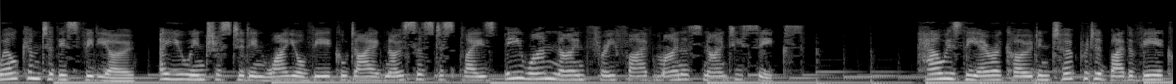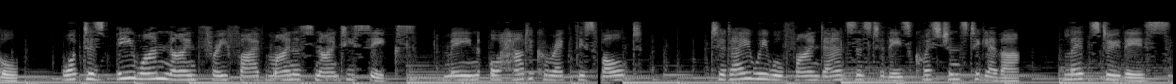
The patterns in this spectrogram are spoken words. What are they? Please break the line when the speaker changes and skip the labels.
Welcome to this video. Are you interested in why your vehicle diagnosis displays B1935-96? How is the error code interpreted by the vehicle? What does B1935-96 mean, or how to correct this fault? Today we will find answers to these questions together. Let's do this.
